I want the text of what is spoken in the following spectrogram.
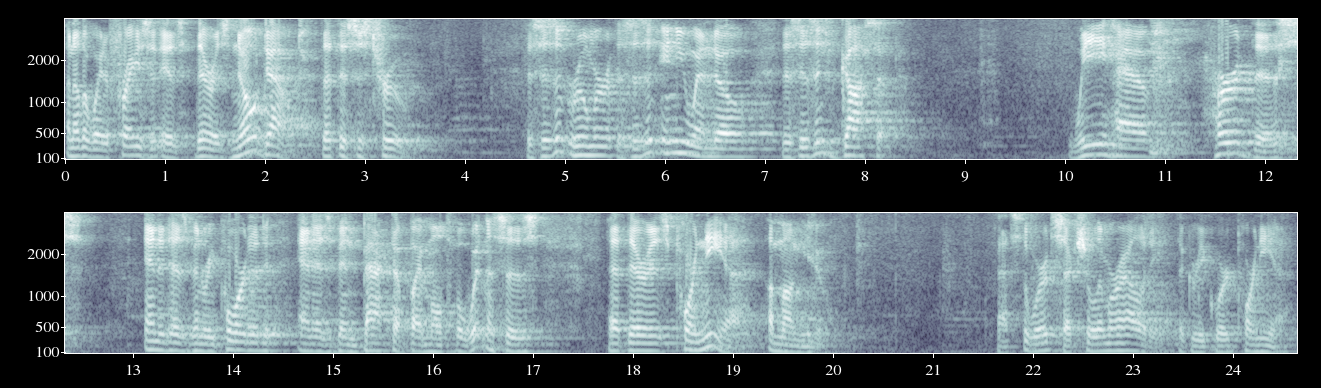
Another way to phrase it is there is no doubt that this is true. This isn't rumor, this isn't innuendo, this isn't gossip. We have heard this, and it has been reported and has been backed up by multiple witnesses that there is porneia among you. That's the word sexual immorality, the Greek word porneia.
